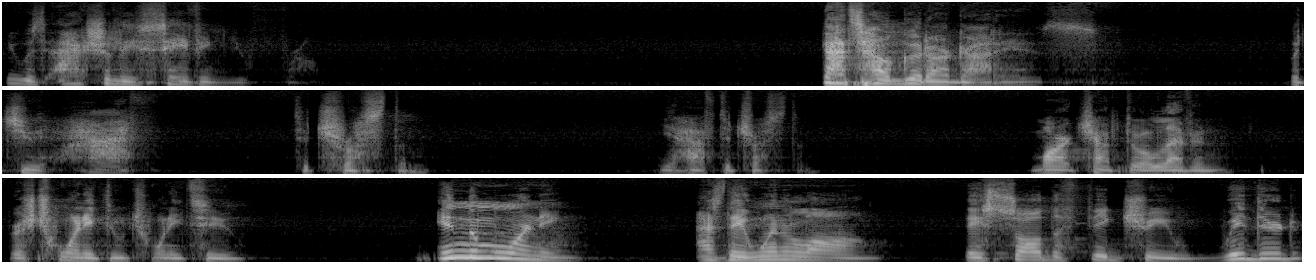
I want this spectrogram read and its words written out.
He was actually saving you from? That's how good our God is. But you have to trust Him. You have to trust Him. Mark chapter 11, verse 20 through 22. In the morning, as they went along, they saw the fig tree withered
